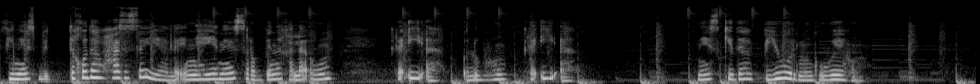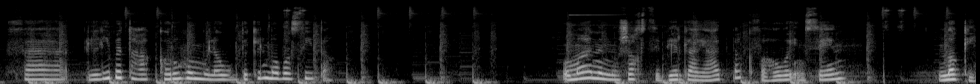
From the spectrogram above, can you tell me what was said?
في ناس بتاخدها بحساسية لأن هي ناس ربنا خلقهم رقيقة قلوبهم رقيقة. ناس كده بيور من جواهم. فليه بتعكروهم ولو بكلمة بسيطة. ومعنى إنه شخص بيرجع يعاتبك فهو إنسان نقي.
